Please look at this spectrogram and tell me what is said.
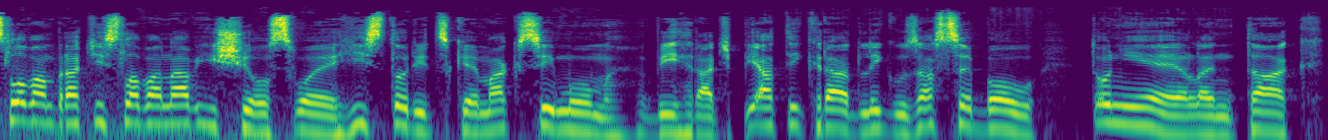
Slovan Bratislava navýšil svoje historické maximum. Vyhrať piatýkrát ligu za sebou, to nie je len tak.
